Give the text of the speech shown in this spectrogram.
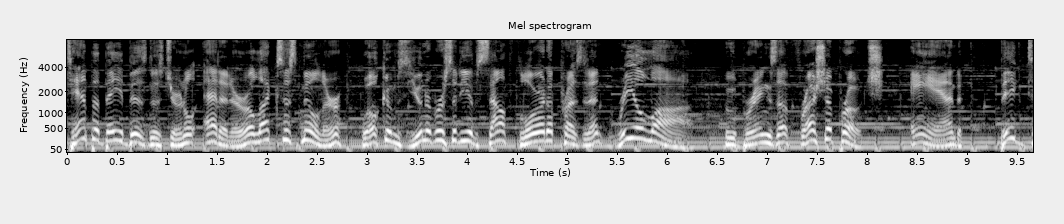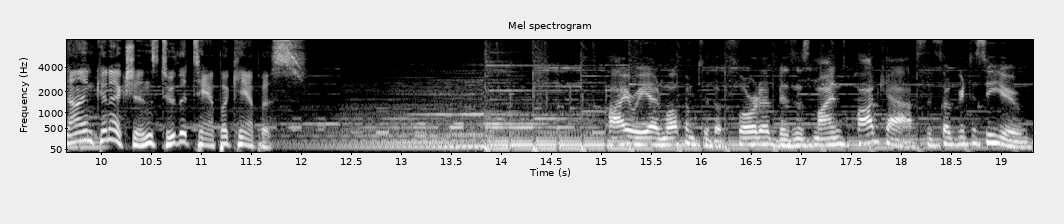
Tampa Bay Business Journal editor Alexis Muellner welcomes University of South Florida President Rhea Law, who brings a fresh approach and big time connections to the Tampa campus. Hi, Rhea, and welcome to the Florida Business Minds podcast. It's so great to see you.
